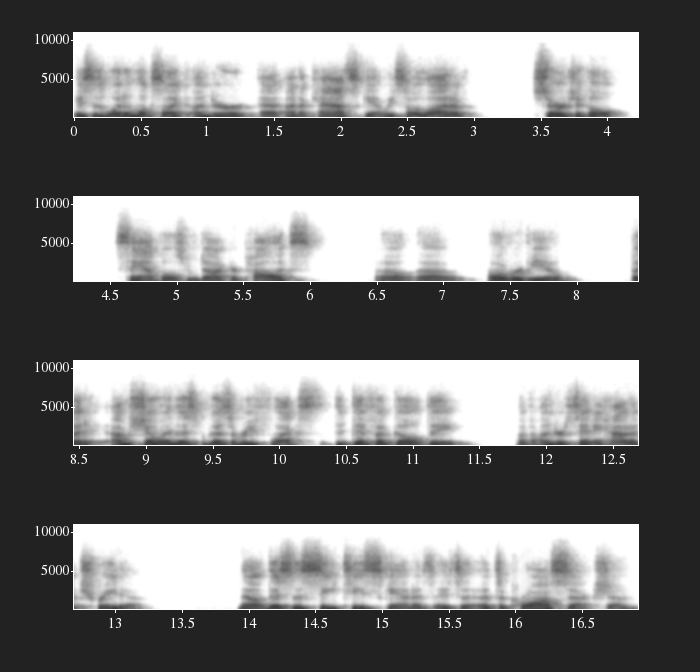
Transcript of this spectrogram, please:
This is what it looks like under uh, on a CAT scan. We saw a lot of surgical samples from Dr. Pollock's uh, uh, overview, but I'm showing this because it reflects the difficulty of understanding how to treat it. Now, this is CT scan. It's it's a it's a cross section,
